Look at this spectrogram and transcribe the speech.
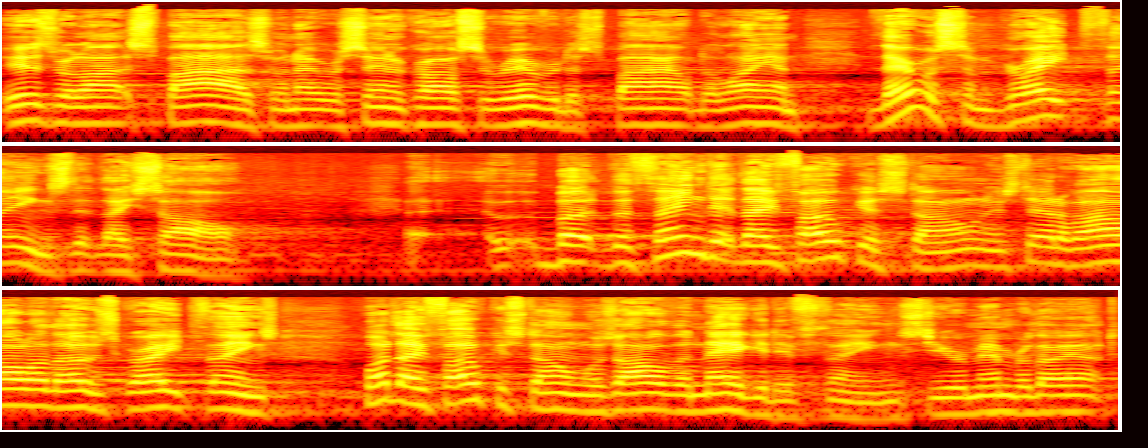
Israelite spies when they were sent across the river to spy out the land. There were some great things that they saw. But the thing that they focused on, instead of all of those great things, what they focused on was all the negative things. Do you remember that?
